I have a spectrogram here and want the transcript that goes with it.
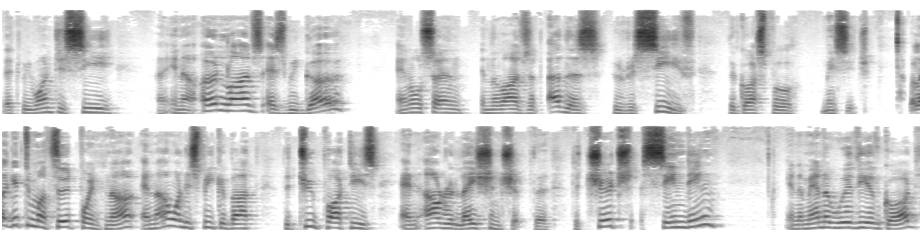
that we want to see uh, in our own lives as we go, and also in, in the lives of others who receive the gospel message. Well, I get to my third point now, and I want to speak about the two parties and our relationship. The, the church sending in a manner worthy of God,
